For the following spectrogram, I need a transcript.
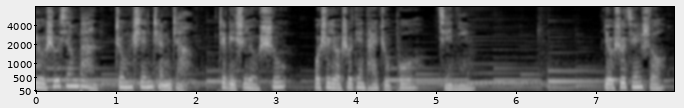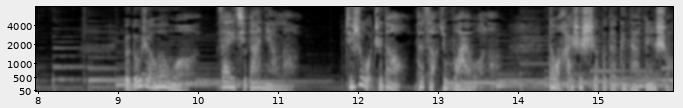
有书相伴，终身成长。这里是有书，我是有书电台主播简宁。有书君说，有读者问我，在一起八年了，其实我知道他早就不爱我了，但我还是舍不得跟他分手，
